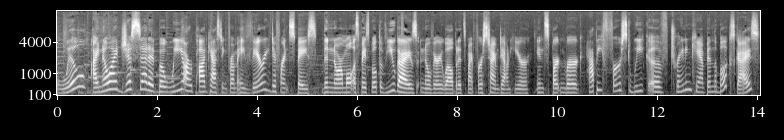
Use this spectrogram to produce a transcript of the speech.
Will? I know I just said it, but we are podcasting from a very different space than normal, a space both of you guys know very well, but it's my first time down here in Spartanburg. Happy first week of training camp in the books, guys.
